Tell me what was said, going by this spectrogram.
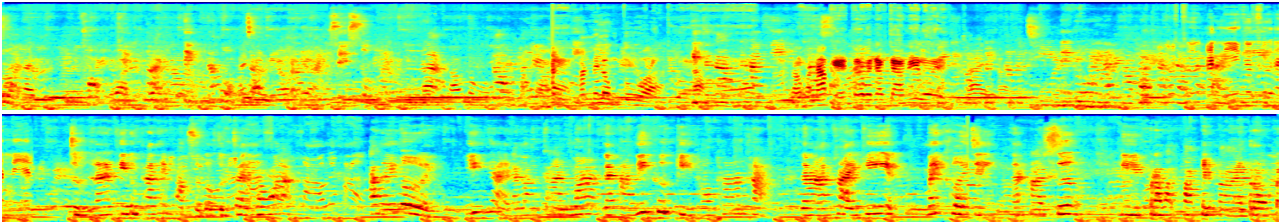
ส่วนของที่ติดหน้าอกจากสวยๆเพื่อเอามันไม่ลงตัวกิจกรรมนะคะที่เรามานับเราไปนับตามนี้เลยใช่ครับได้ด้วยนะคะเพราะทางการอันนี้ก็คืออันนี้ จุดแรกที่ทุกท่านให้ความสนอกสนใจเพราะว่าอะไรเอ่ยยิ่งใหญ่อลังการมากนะคะนี่คือกี่ทอผ้าค่ะนะคะใครที่ไม่เคยจริงนะคะ ซึ่งมีประวัติความเป็นมารวมไป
